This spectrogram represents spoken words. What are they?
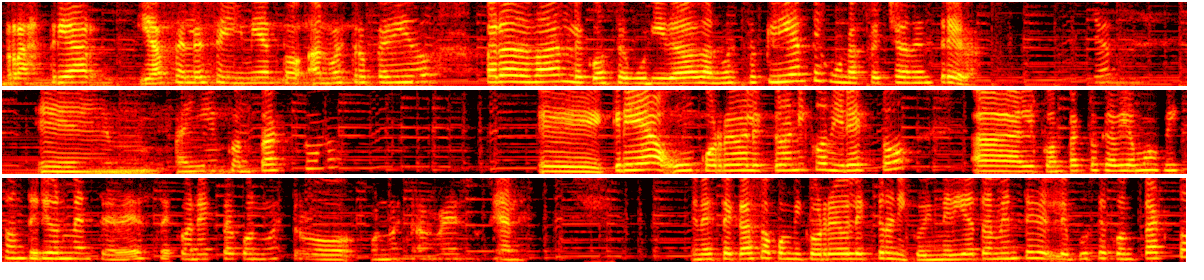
rastrear y hacerle seguimiento a nuestro pedido para darle con seguridad a nuestros clientes una fecha de entrega. Em, ahí en contacto, eh, crea un correo electrónico directo al contacto que habíamos visto anteriormente, Se conecta con, nuestro, con nuestras redes sociales. En este caso con mi correo electrónico. Inmediatamente le puse contacto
